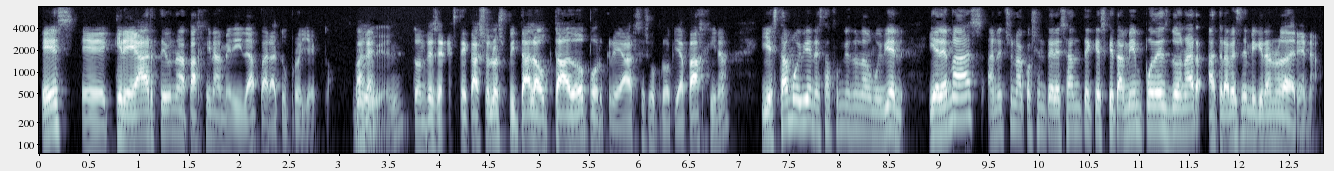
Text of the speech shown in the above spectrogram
es eh, crearte una página a medida para tu proyecto, ¿vale? Entonces, en este caso, el hospital ha optado por crearse su propia página y está muy bien, está funcionando muy bien. Y además han hecho una cosa interesante que es que también puedes donar a través de mi grano de arena,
